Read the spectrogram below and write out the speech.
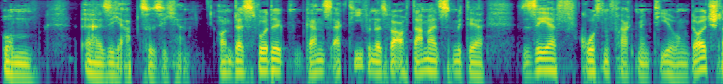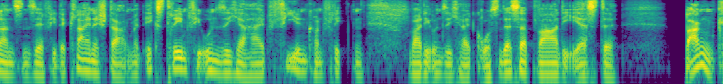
um äh, sich abzusichern. Und das wurde ganz aktiv und das war auch damals mit der sehr großen Fragmentierung Deutschlands sind sehr viele kleine Staaten mit extrem viel Unsicherheit, vielen Konflikten war die Unsicherheit groß und deshalb war die erste Bank,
